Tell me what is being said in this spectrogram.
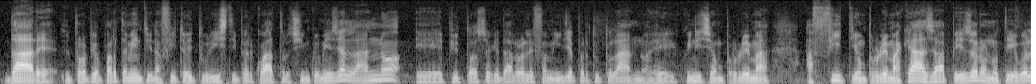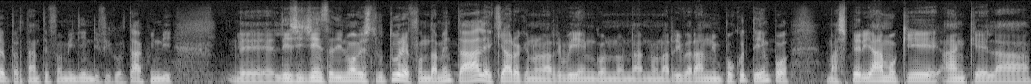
dare il proprio appartamento in affitto ai turisti per 4-5 mesi all'anno piuttosto che darlo alle famiglie per tutto l'anno. E quindi c'è un problema affitti, un problema casa a Pesaro notevole per tante famiglie in difficoltà, quindi eh, l'esigenza di nuove strutture è fondamentale, è chiaro che non, non, non arriveranno in poco tempo, ma speriamo che anche la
